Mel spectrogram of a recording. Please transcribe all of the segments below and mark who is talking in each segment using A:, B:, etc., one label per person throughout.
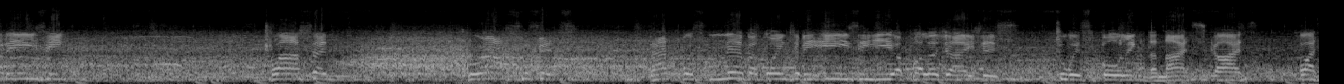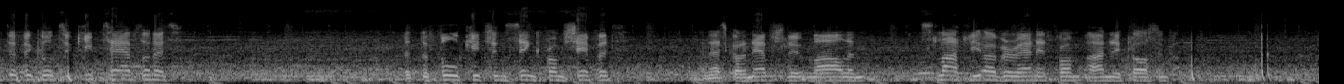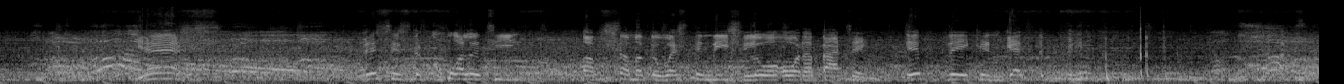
A: not easy. Klaasen grasps it. That was never going to be easy. He apologizes to his bowling.
B: The night skies, quite difficult to keep tabs on it. But the full kitchen sink from Shepherd. And that's got an absolute mile and slightly overran it from
A: Andre Klaasen. Quality of some of the West Indies low order batting. If they can get the...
